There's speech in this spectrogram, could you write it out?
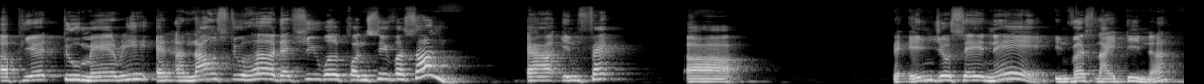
appeared to Mary and announced to her that she will conceive a son. Uh, in fact, uh, the angel say, Nay, in verse 19, uh,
